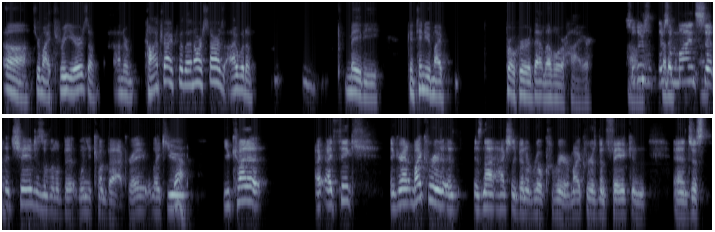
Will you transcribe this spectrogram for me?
uh, through my three years of under contract with the North Stars, I would have maybe continued my pro career at that level or higher. So there's um, there's a mindset that changes a little bit when you come back, right? Like you yeah. you kind of I, I, think and granted my career has not actually been a real career. My career has been fake and and just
